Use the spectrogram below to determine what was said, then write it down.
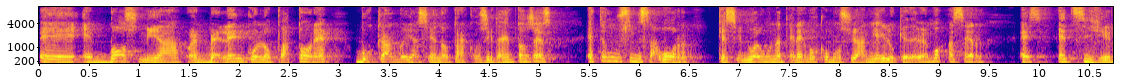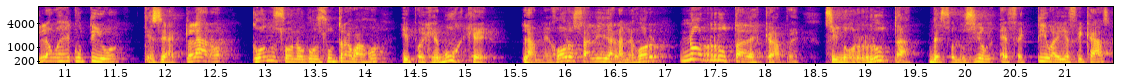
eh, en Bosnia o en Belén con los pastores buscando y haciendo otras cositas? Entonces, este es un sinsabor que sin duda alguna tenemos como ciudadanía y lo que debemos hacer es exigirle a un ejecutivo que sea claro consono con su trabajo y pues que busque la mejor salida, la mejor, no ruta de escape, sino ruta de solución efectiva y eficaz,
